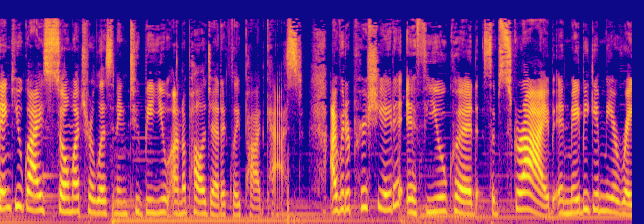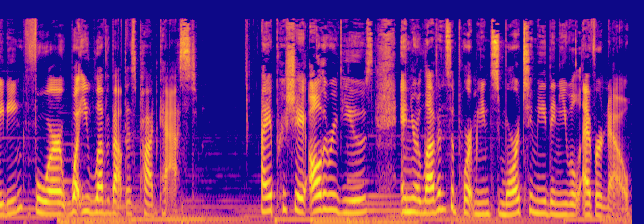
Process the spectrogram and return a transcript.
Thank you guys so much for listening to Be You Unapologetically podcast. I would appreciate it if you could subscribe and maybe give me a rating for what you love about this podcast. I appreciate all the reviews, and your love and support means more to me than you will ever know.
